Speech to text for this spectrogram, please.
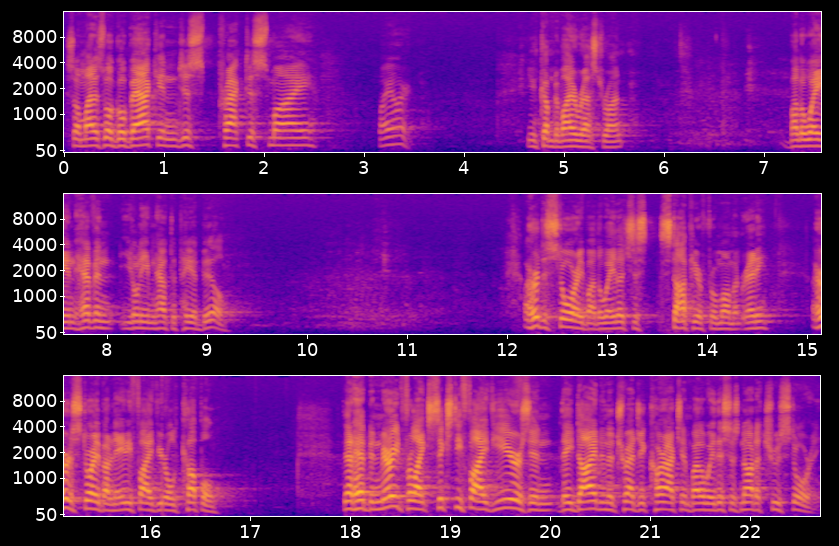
So I might as well go back and just practice my, my art. You can come to my restaurant. By the way, in heaven, you don't even have to pay a bill. I heard the story, by the way. Let's just stop here for a moment. Ready? I heard a story about an 85 year old couple that had been married for like 65 years and they died in a tragic car accident. By the way, this is not a true story.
